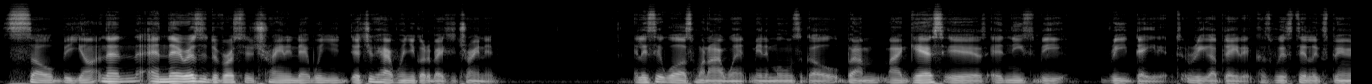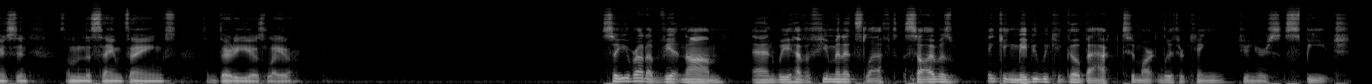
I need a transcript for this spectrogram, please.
So beyond and, and there is a diversity training that when you that you have when you go to basic training. At least it was when I went many moons ago. But I'm, my guess is it needs to be redated, re-updated, because we're still experiencing some of the same things some 30 years later. So you brought up Vietnam, and we have a few minutes left. So I was thinking maybe we could go back to Martin Luther King Jr.'s speech.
